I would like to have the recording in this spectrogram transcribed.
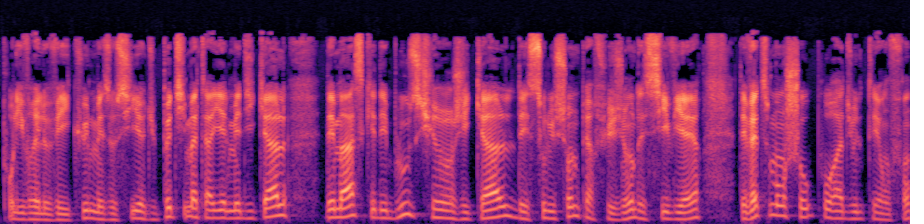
pour livrer le véhicule, mais aussi du petit matériel médical, des masques et des blouses chirurgicales, des solutions de perfusion, des civières, des vêtements chauds pour adultes et enfants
